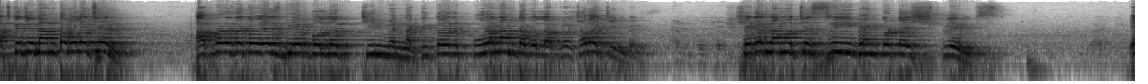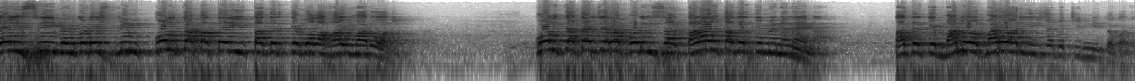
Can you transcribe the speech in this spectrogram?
আজকে যে নামটা বলেছেন, আপনারা তাকে এস বললে চিনবেন না, কিন্তু এর পুরো নামটা বললে আপনারা সবাই চিনবেন। সেটার নাম হচ্ছে শ্রী ভেঙ্কটেশ ফিল্মস। এই শ্রী ভেঙ্কটেশ ফিল্ম কলকাতাতেই তাদেরকে বলা হয় মারোয়ারি। কলকাতার যারা প্রডিউসার তারাও তাদেরকে মেনে নেয় না। তাদেরকে মানো, মারোয়ারি হিসাবে চিহ্নিত করে।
